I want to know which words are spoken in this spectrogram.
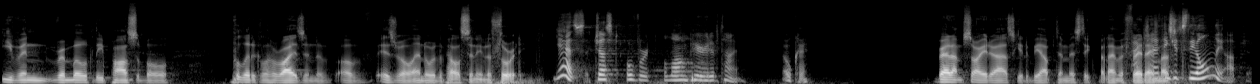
even remotely possible political horizon of, of Israel and or the Palestinian Authority? Yes, just over a long period of time. Okay. Bret, I'm sorry to ask you to be optimistic, but I'm afraid Actually, I I must. I think it's the only option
